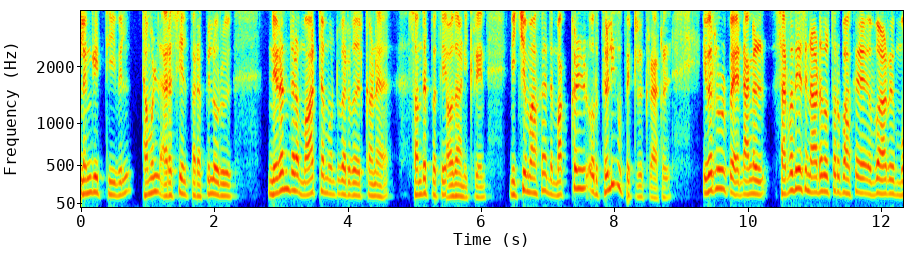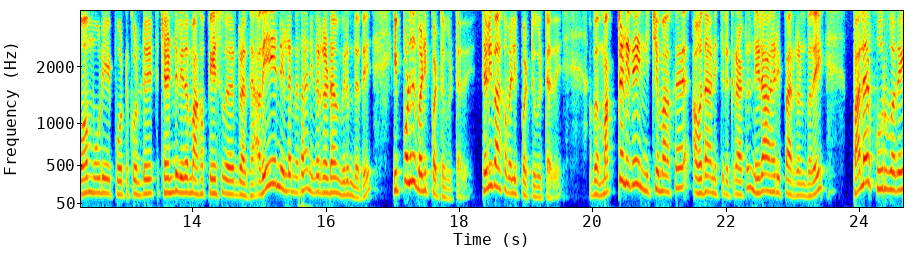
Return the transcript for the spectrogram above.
இலங்கை தீவில் தமிழ் அரசியல் பரப்பில் ஒரு நிரந்தர மாற்றம் ஒன்று வருவதற்கான சந்தர்ப்பத்தை அவதானிக்கிறேன். நிச்சயமாக இந்த மக்கள் ஒரு தெளிவு பெற்றிருக்கிறார்கள். இவர்கள் நாங்கள் சர்வதேச நாடுகள் தொடர்பாக எவ்வாறு முகமூடியை போட்டுக்கொண்டு ரெண்டு விதமாக பேசுவதுன்றது அதே நிலைமை தான் இவர்களிடம் இருந்தது. இப்பொழுது வெளிப்பட்டு விட்டது. தெளிவாக வெளிப்பட்டு விட்டது. அப்ப மக்கள் இதை நிச்சயமாக அவதானித்திருக்கிறார்கள் நிராகரிப்பார்கள் என்பதை பலர் கூறுவதை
